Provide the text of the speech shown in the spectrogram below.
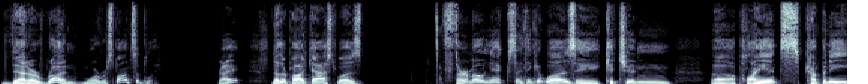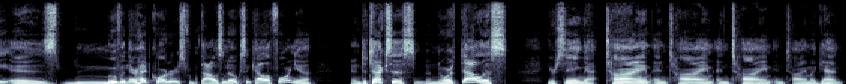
that are run more responsibly right? Another podcast was Thermonix, I think it was a kitchen uh, appliance company is moving their headquarters from Thousand Oaks in California into Texas, into North Dallas. You're seeing that time and time and time and time again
